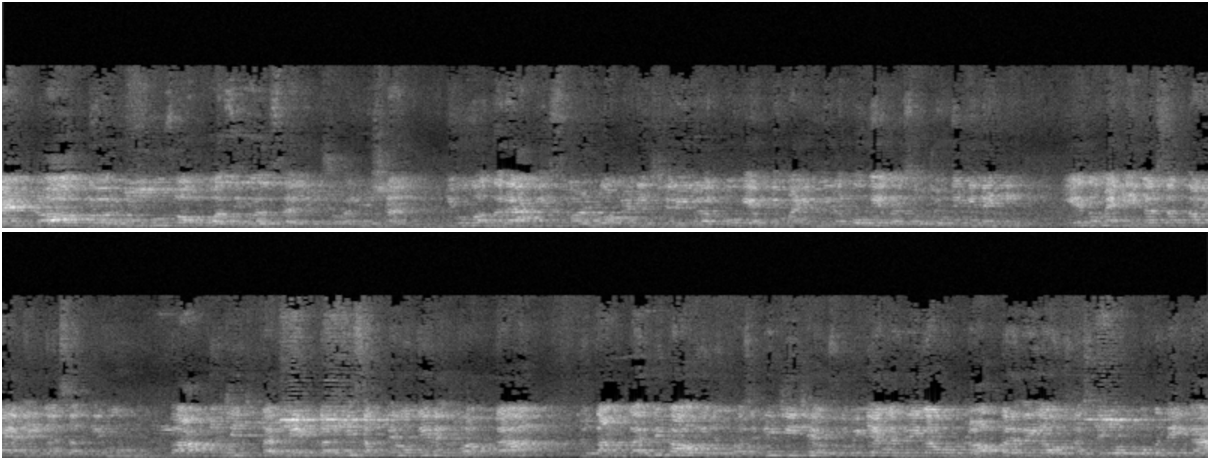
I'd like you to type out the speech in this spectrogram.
And block your use of possible solution. क्यों अगर आप इस वर्ड को अपने डिक्शनरी में रखोगे, अपने माइंड में रखोगे, अगर नहीं ये तो मैं नहीं कर सकता हूँ या नहीं कर सकती हूँ। तो आप जो चीज़ करने, कर भी सकते होंगे ना जो आपका जो काम कर भी पाओगे जो पॉजिटिव चीज़ है, उसको भी क्या कर देगा, वो ब्लॉक कर देगा उस रास्ते को रोक देगा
